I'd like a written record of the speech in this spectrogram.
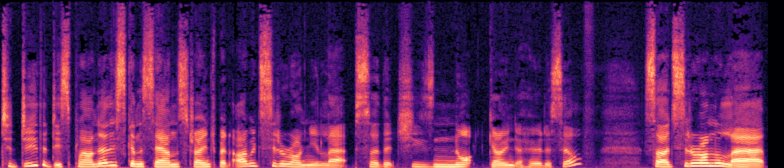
to do the discipline, I know this is going to sound strange, but I would sit her on your lap so that she's not going to hurt herself. So I'd sit her on the lap,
